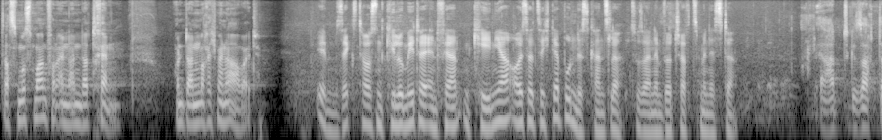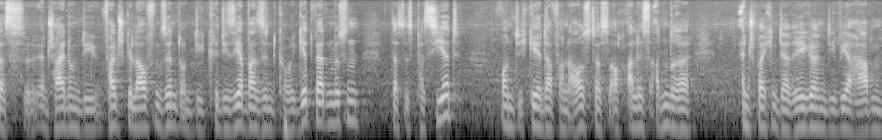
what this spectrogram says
das muss man voneinander trennen. Und dann mache ich meine Arbeit. Im 6000 Kilometer entfernten Kenia äußert sich der Bundeskanzler zu seinem Wirtschaftsminister. Er hat gesagt, dass Entscheidungen, die falsch gelaufen sind und die kritisierbar sind, korrigiert werden müssen. Das ist passiert und ich gehe davon aus, dass auch alles andere entsprechend der Regeln, die wir haben,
